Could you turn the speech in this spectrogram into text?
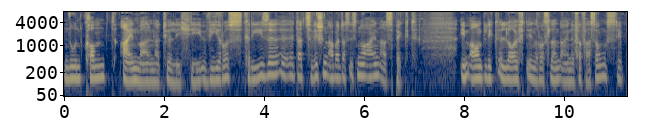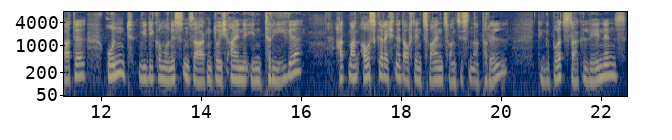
Nun kommt einmal natürlich die Viruskrise äh, dazwischen, aber das ist nur ein Aspekt. Im Augenblick läuft in Russland eine Verfassungsdebatte und, wie die Kommunisten sagen, durch eine Intrige hat man ausgerechnet auf den 22. April, den Geburtstag Lenins,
